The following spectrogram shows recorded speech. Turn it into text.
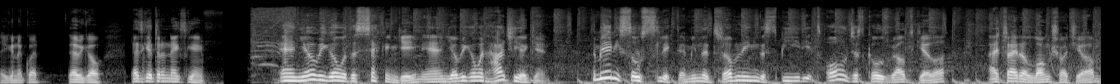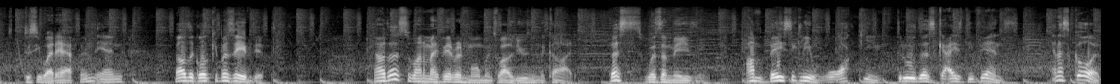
Are you gonna quit? There we go. Let's get to the next game. And here we go with the second game, and here we go with Hagi again. The man is so slick. I mean, the dribbling, the speed, it all just goes well together. I tried a long shot here to see what happened, and well, the goalkeeper saved it. Now, this is one of my favorite moments while using the card. This was amazing. I'm basically walking through this guy's defense, and I scored.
